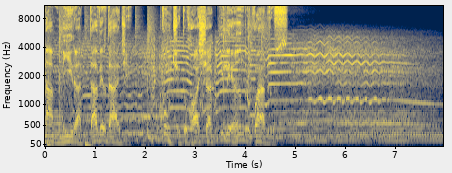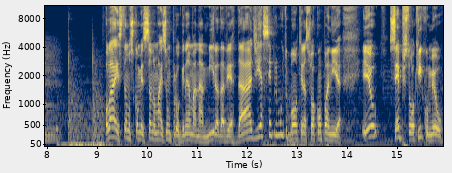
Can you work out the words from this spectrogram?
Na Mira da Verdade, com Tito Rocha e Leandro Quadros. Olá, estamos começando mais um programa na Mira da Verdade e é sempre muito bom ter a sua companhia. Eu sempre estou aqui com o meu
